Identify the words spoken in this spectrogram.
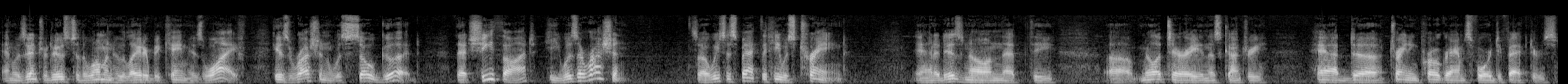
and was introduced to the woman who later became his wife, his Russian was so good that she thought he was a Russian. So we suspect that he was trained. And it is known that the uh, military in this country had uh, training programs for defectors,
